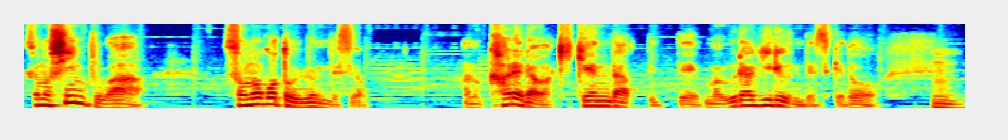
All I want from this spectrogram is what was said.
その神父は、そのことを言うんですよ。あの彼らは危険だって言って、まあ、裏切るんですけど、うん。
